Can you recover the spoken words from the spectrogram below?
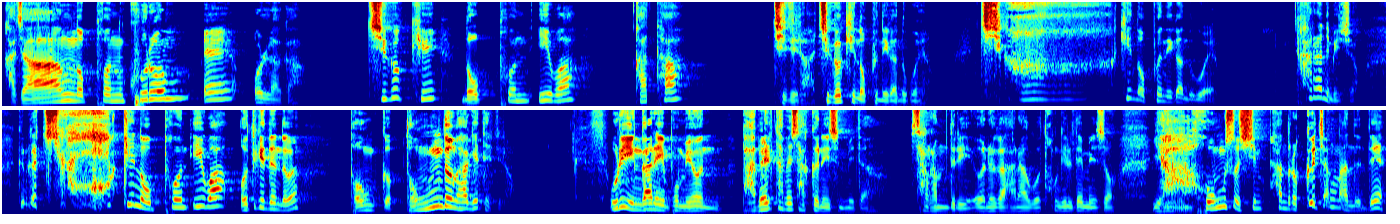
가장 높은 구름에 올라가 지극히 높은 이와 같아 지리라. 지극히 높은 이가 누구예요? 지극히 높은 이가 누구예요? 하나님이죠. 그러니까 지극히 높은 이와 어떻게 된다고요? 동급, 동등하게 되리라. 우리 인간이 보면 바벨탑의 사건이 있습니다. 사람들이 언어가 하나고 통일되면서 야 홍수 심판으로 끝장났는데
